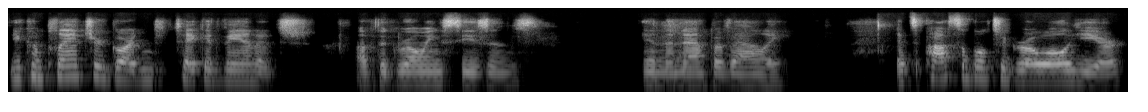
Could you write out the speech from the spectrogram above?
you can plant your garden to take advantage of the growing seasons in the Napa Valley. It's possible to grow all year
